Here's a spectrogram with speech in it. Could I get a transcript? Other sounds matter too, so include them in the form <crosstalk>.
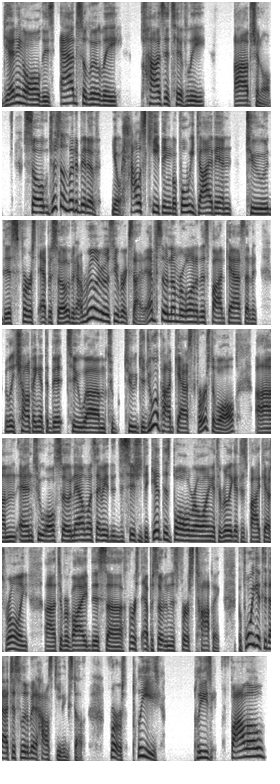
Getting old is absolutely positively optional. So just a little bit of you know housekeeping before we dive in to this first episode. which I'm really, really super excited. Episode number one of this podcast. I'm really chomping at the bit to um to to to do a podcast first of all, um, and to also now once I made the decision to get this ball rolling and to really get this podcast rolling, uh, to provide this uh, first episode and this first topic. Before we get to that, just a little bit of housekeeping stuff. First, please, please follow,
